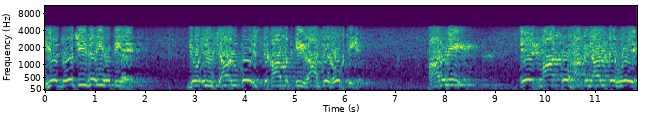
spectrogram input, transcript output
یہ دو چیزیں ہی ہوتی ہے جو انسان کو استقامت کی راہ سے روکتی ہے آدمی ایک بات کو حق جانتے ہوئے،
